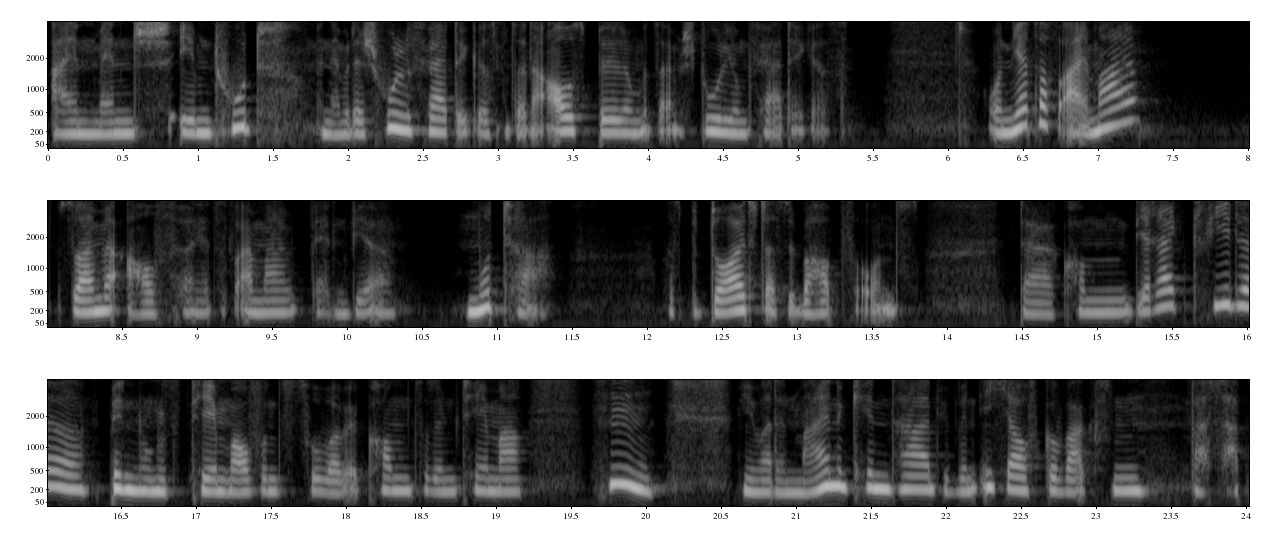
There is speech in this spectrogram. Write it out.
ein Mensch eben tut, wenn er mit der Schule fertig ist, mit seiner Ausbildung, mit seinem Studium fertig ist. Und jetzt auf einmal sollen wir aufhören. Jetzt auf einmal werden wir Mutter. Was bedeutet das überhaupt für uns? Da kommen direkt viele Bindungsthemen auf uns zu, weil wir kommen zu dem Thema, hm, wie war denn meine Kindheit? Wie bin ich aufgewachsen? Was habe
